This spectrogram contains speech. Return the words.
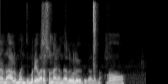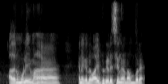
நான் நாலு அஞ்சு முறை வர சொன்னாங்க அந்த அலுவலகத்துக்கால தான் ஓ. அதன் மூலியமா எனக்கு இந்த வாய்ப்பு கிடைச்சி நான் நம்புகிறேன்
